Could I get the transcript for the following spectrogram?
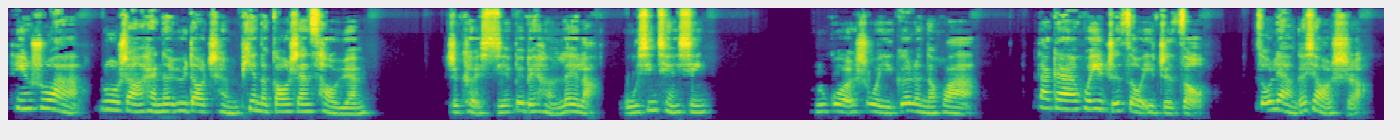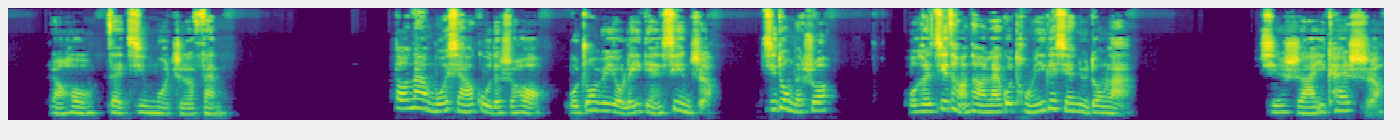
听说啊，路上还能遇到成片的高山草原。只可惜贝贝很累了。无心前行。如果是我一个人的话，大概会一直走，一直走，走两个小时，然后再寂寞折返。到纳摩峡谷的时候，我终于有了一点兴致，激动地说：“我和季糖糖来过同一个仙女洞啦。”其实啊，一开始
